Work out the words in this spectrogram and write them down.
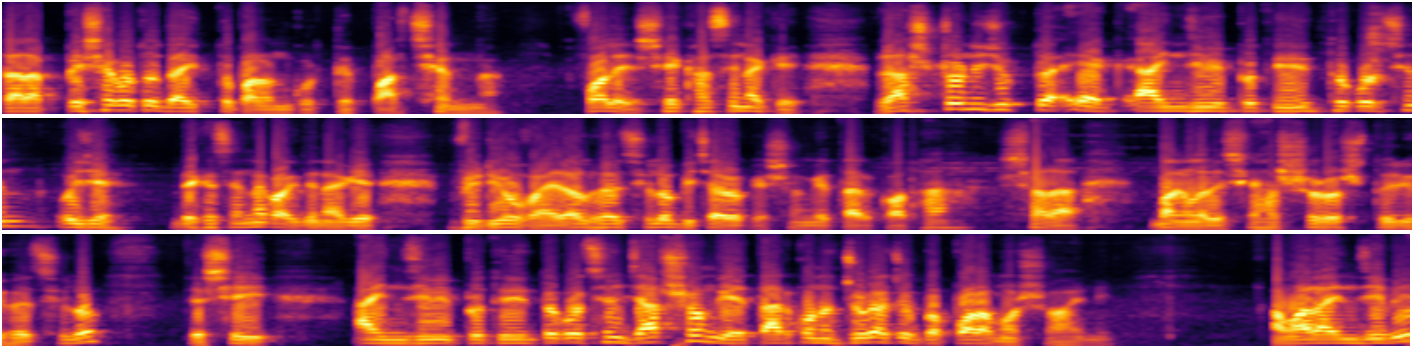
তারা পেশাগত দায়িত্ব পালন করতে পারছেন না। ফলে শেখ হাসিনাকে রাষ্ট্রনিযুক্ত এক আইনজীবী প্রতিনিধিত্ব করছেন। ওই যে দেখেছেন না, কয়েকদিন আগে ভিডিও ভাইরাল হয়েছিল, বিচারকের সঙ্গে তার কথা সারা বাংলাদেশে হাস্যরস তৈরি হয়েছিল। যে সেই আইনজীবী প্রতিনিধিত্ব করছেন, যার সঙ্গে তার কোনো যোগাযোগ বা পরামর্শ হয়নি। আমার আইনজীবী,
